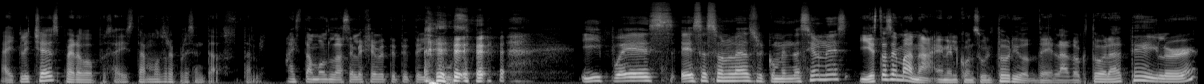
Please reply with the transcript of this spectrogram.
Hay clichés, pero pues ahí estamos representados también. Ahí estamos las LGBTTI. y pues esas son las recomendaciones. y esta semana en el consultorio de la doctora Taylor.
